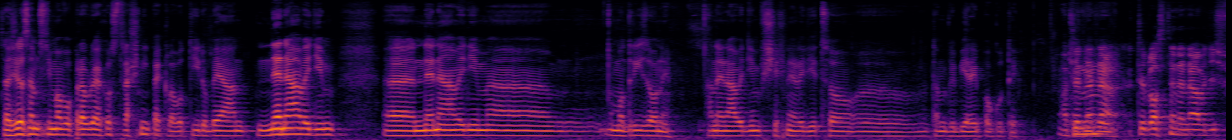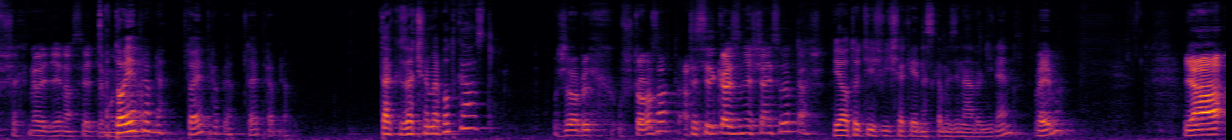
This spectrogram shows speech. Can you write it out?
Zažil jsem s nima opravdu jako strašný peklo, od té doby já nenávidím, eh, nenávidím eh, modré zóny a nenávidím všechny lidi, co eh, tam vybírají pokuty. A ty, nená, ty vlastně nenávidíš všechny lidi na světě. Možná. To je pravda, to je pravda, to je pravda. Tak začneme podcast? Že bych už to rozhad? A ty si říkal, že mě ještě něco zeptáš. Jo, totiž víš, jak je dneska Mezinárodní den? Vím. Já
